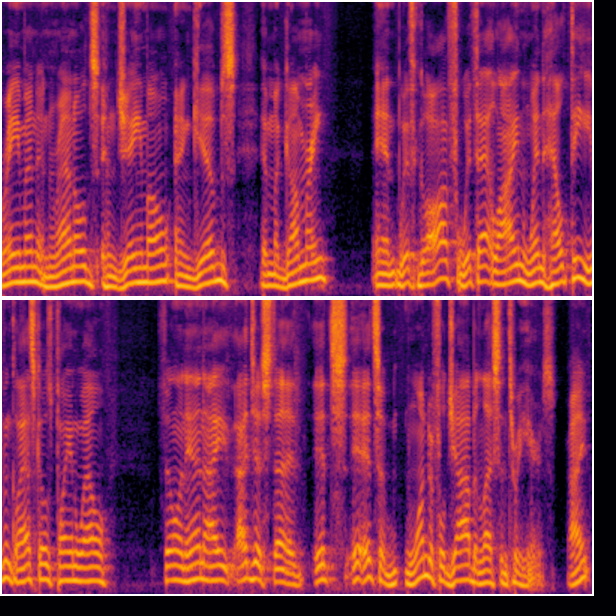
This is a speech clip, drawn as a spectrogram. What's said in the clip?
Raymond and Reynolds and JMO and Gibbs and Montgomery. And with Goff, with that line, when healthy, even Glasgow's playing well, filling in. I, I just, uh, it's, it's a wonderful job in less than three years, right?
